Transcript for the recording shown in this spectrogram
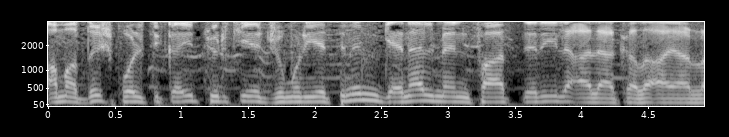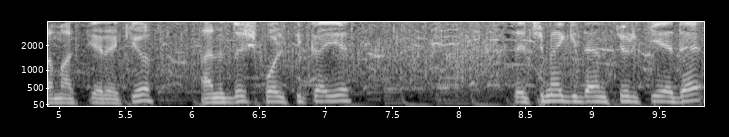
Ama dış politikayı Türkiye Cumhuriyeti'nin genel menfaatleriyle alakalı ayarlamak gerekiyor. Hani dış politikayı seçime giden Türkiye'de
